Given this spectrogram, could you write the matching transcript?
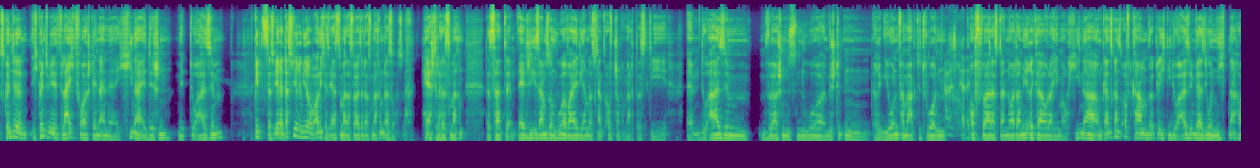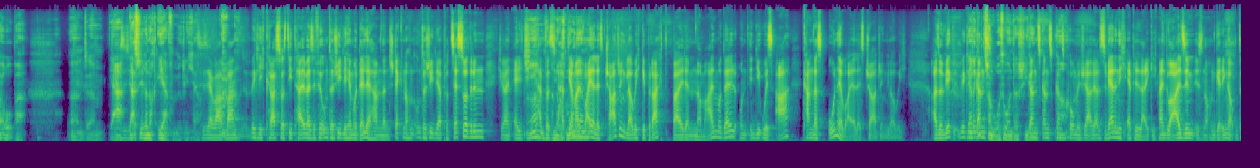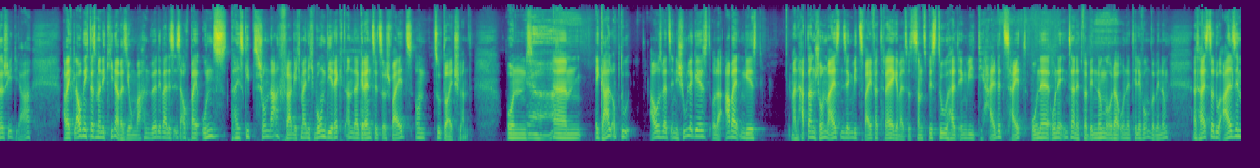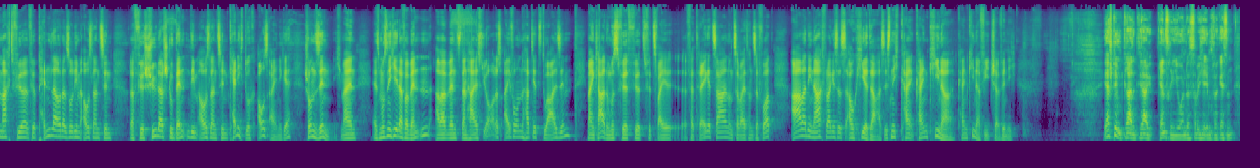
Es könnte, ich könnte mir vielleicht vorstellen, eine China Edition mit Dual SIM, gibt's. Das wäre, das wäre wiederum auch nicht das erste Mal, dass Leute das machen, also Hersteller das machen. Das hat ähm, LG, Samsung, Huawei, die haben das ganz oft schon gemacht, dass die ähm, Dual-SIM Versions nur in bestimmten Regionen vermarktet wurden. Oft war das dann Nordamerika oder eben auch China und ganz, ganz oft kam wirklich die Dual-SIM-Version nicht nach Europa. Und ähm, ja, das, das ja, wäre noch eher möglich. Ja. Das ist ja war, war wirklich krass, was die teilweise für unterschiedliche Modelle haben. Dann steckt noch ein unterschiedlicher Prozessor drin. Ich meine, LG ja, hat das hat ja mal Wireless Charging, glaube ich, gebracht bei dem normalen Modell und in die USA kam das ohne Wireless Charging, glaube ich. Also wirklich, wirklich ja, ganz schon große Unterschiede. Ganz, ganz, ganz ja. komisch. Ja, es wäre nicht Apple-like. Ich meine, Dual-SIM ist noch ein geringer Unterschied, ja. Aber ich glaube nicht, dass man eine China-Version machen würde, weil es ist auch bei uns, da es gibt schon Nachfrage. Ich meine, ich wohne direkt an der Grenze zur Schweiz und zu Deutschland. Und ja. ähm, egal, ob du auswärts in die Schule gehst oder arbeiten gehst, man hat dann schon meistens irgendwie zwei Verträge, weil sonst bist du halt irgendwie die halbe Zeit ohne, ohne Internetverbindung oder ohne Telefonverbindung. Das heißt so, Dualsim macht für, für Pendler oder so, die im Ausland sind, oder für Schüler, Studenten, die im Ausland sind, kenne ich durchaus einige, schon Sinn. Ich meine, es muss nicht jeder verwenden, aber wenn es dann heißt, ja, das iPhone hat jetzt Dualsim, ich meine, klar, du musst für, für, für zwei äh, Verträge zahlen und so weiter und so fort, aber die Nachfrage ist es auch hier da. Es ist nicht kein, kein China, kein China-Feature, finde ich. Ja, stimmt, gerade, ja, Grenzregion, das habe ich ja eben vergessen.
